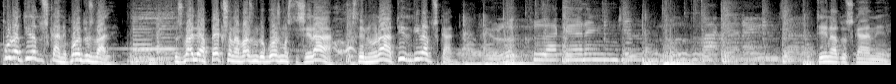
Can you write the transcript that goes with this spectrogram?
Πού να, τι να τους κάνει πού να τους βάλει; Τους βάλει απ' έξω να βάζουν τον κόσμο στη σειρά στην ουρά. Τι, τι να τους κάνει; Τι να τους κάνει;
